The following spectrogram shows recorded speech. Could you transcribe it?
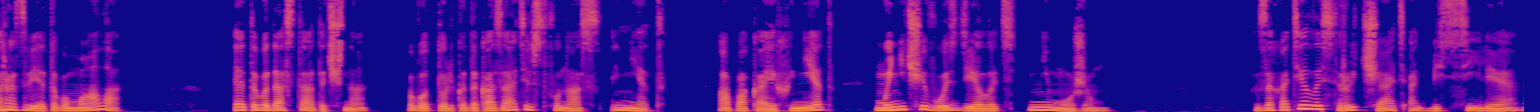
Разве этого мало? Этого достаточно. Вот только доказательств у нас нет. А пока их нет, мы ничего сделать не можем. Захотелось рычать от бессилия.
